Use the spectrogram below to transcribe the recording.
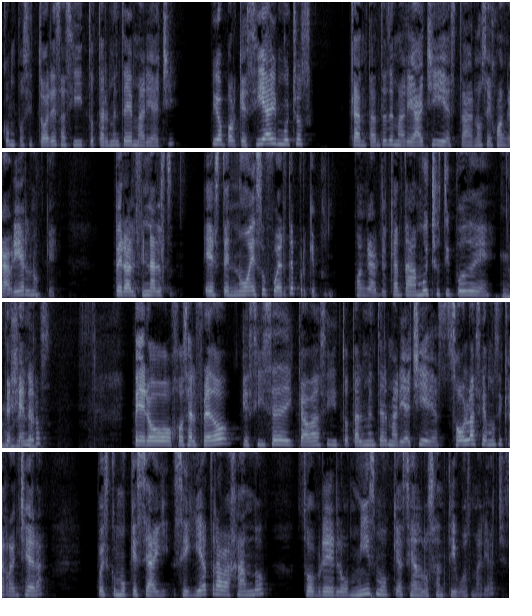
compositores así totalmente de mariachi. Digo, porque sí hay muchos cantantes de mariachi y está, no sé, Juan Gabriel, ¿no? Que, pero al final este no es su fuerte porque pues, Juan Gabriel cantaba muchos tipos de, De de música. géneros. Pero José Alfredo, que sí se dedicaba así totalmente al mariachi, eh, solo hacía música ranchera, pues como que se, seguía trabajando sobre lo mismo que hacían los antiguos mariachis.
